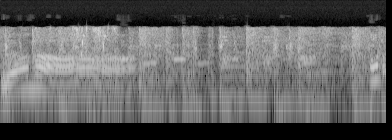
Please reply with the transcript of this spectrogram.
왜안 와? 오빠!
